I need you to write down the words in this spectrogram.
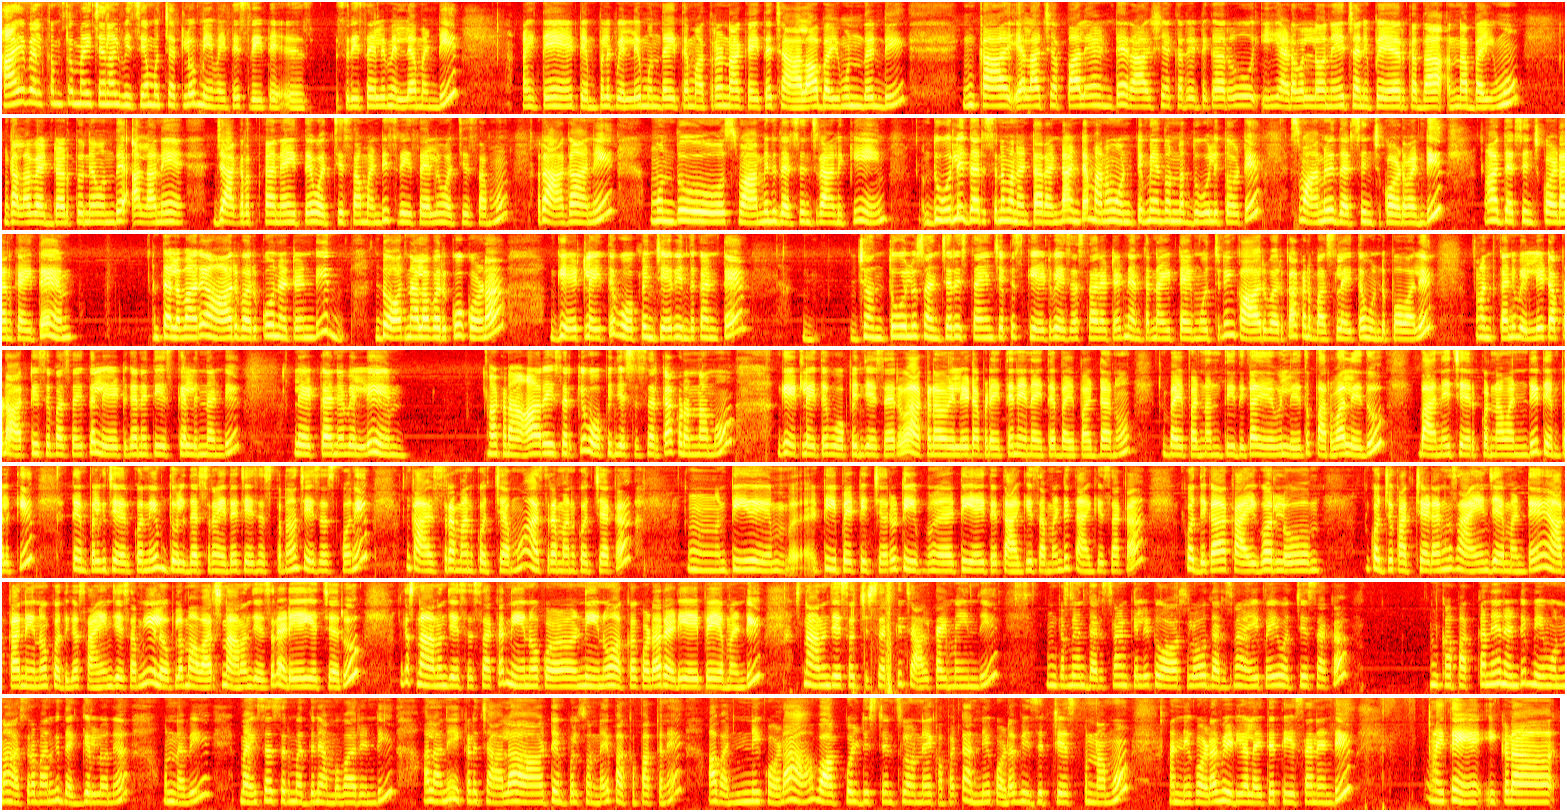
Hi welcome to my channel Vijayam Muchatlu మేమైతే శ్రీ శ్రీశైలం వెళ్ళామండి. అయితే టెంపుల్కి వెళ్ళే ముందు అయితే మాత్రం నాకైతే చాలా భయం ఉందండి. ఇంకా ఎలా చెప్పాలి అంటే రాజశేఖర రెడ్డి గారు ఈ అడవుల్లోనే చనిపోయారు కదా అన్న భయము. ఇంకా అలా వెంటాడుతూనే ఉంది. అలానే జాగ్రత్తగానే అయితే వచ్చేసామండి. శ్రీశైలం వచ్చేసాము. రాగానే ముందు స్వామిని దర్శించడానికి ధూళి దర్శనం అని అంటారంట. అంటే మనం ఒంటి మీద ఉన్న ధూళితోటి స్వామిని దర్శించుకోవడం అండి. ఆ దర్శించుకోవడానికైతే తెల్లవారి ఆరు వరకు ఉన్నట్టండి. డోర్నల వరకు కూడా గేట్లు అయితే ఓపెన్ చేయరు. ఎందుకంటే జంతువులు సంచరిస్తాయని చెప్పేసి గేట్ వేసేస్తారట ఎంత నైట్ టైం వచ్చినా ఇంకా ఆరు వరకు అక్కడ బస్సులు అయితే ఉండిపోవాలి. అందుకని వెళ్ళేటప్పుడు ఆర్టీసీ బస్సు అయితే లేట్గానే తీసుకెళ్ళిందండి. లేట్గానే వెళ్ళి అక్కడ ఆరేసరికి ఓపెన్ చేసేసరికి అక్కడ ఉన్నాము. గేట్లు అయితే ఓపెన్ చేశారు. అక్కడ వెళ్ళేటప్పుడు అయితే నేనైతే భయపడ్డాను. భయపడినంత ఇదిగా ఏమీ లేదు. పర్వాలేదు. బాగానే చేరుకున్నామండి టెంపుల్కి టెంపుల్కి చేరుకొని దులి దర్శనం అయితే చేసేసుకున్నాం. చేసేసుకొని ఇంకా ఆశ్రమానికి వచ్చాము. ఆశ్రమానికి వచ్చాక టీ టీ పెట్టించారు టీ టీ అయితే తాగేసామండి. తాగేసాక కొద్దిగా కాయగూరలు కొంచెం కట్ చేయడానికి సాయం చేయమంటే అక్క నేను కొద్దిగా సాయం చేసాము ఈ లోపల మా వారు స్నానం చేసి రెడీ అయ్యి వచ్చారు. ఇంకా స్నానం చేసేసాక నేను నేను అక్క కూడా రెడీ అయిపోయామండి. స్నానం చేసి వచ్చేసరికి చాలా టైం అయింది. ఇంకా మేము దర్శనానికి వెళ్ళి టూ అవర్స్లో దర్శనం అయిపోయి వచ్చేసాక ఇంకా పక్కనేనండి మేము ఉన్న ఆశ్రమానికి దగ్గరలోనే ఉన్నవి. మైసాసుర మధ్యనే అమ్మవారండి. అలానే ఇక్కడ చాలా టెంపుల్స్ ఉన్నాయి పక్క పక్కనే. అవన్నీ కూడా వాక్బుల్ డిస్టెన్స్లో ఉన్నాయి కాబట్టి అన్నీ కూడా విజిట్ చేసుకున్నాము. అన్నీ కూడా వీడియోలు అయితే తీసానండి. అయితే ఇక్కడ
